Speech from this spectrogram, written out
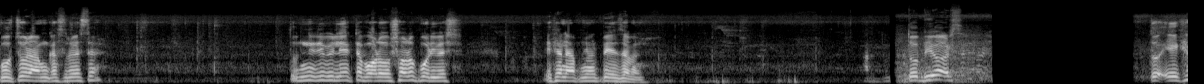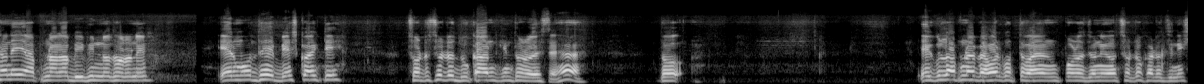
প্রচুর আম গাছ রয়েছে। তো নিরিবিলি একটা বড় সড়ো পরিবেশ এখানে আপনারা পেয়ে যাবেন। তো ভিউয়ার্স তো এখানেই আপনারা বিভিন্ন ধরনের, এর মধ্যে বেশ কয়েকটি ছোট ছোট দোকান কিন্তু রয়েছে হ্যাঁ? তো এগুলো আপনারা ব্যবহার করতে পারেন, প্রয়োজনীয় ছোটোখাটো জিনিস,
